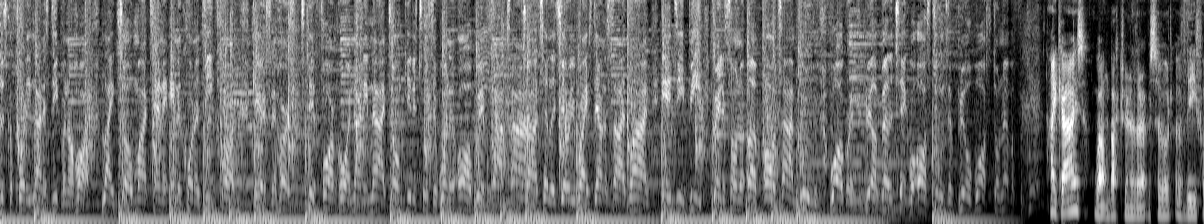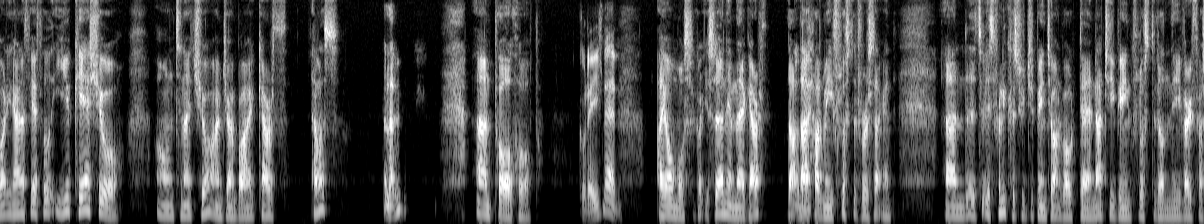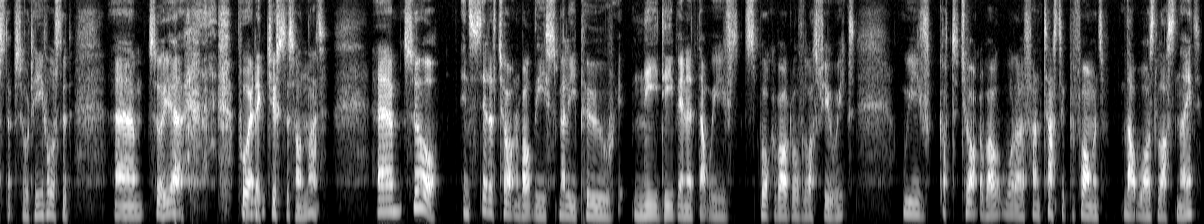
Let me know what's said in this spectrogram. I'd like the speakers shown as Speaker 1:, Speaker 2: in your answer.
Speaker 1: Francisco 49 is deep in the heart. Like Joe Montana in the corner, D. Clark. Garrison Hearst, stiff farm going 99. Don't get it twisted, one and all with prime time. John Taylor, Jerry Rice down the sideline. NDB, greatest owner of all time. Gruden, Holmgren, Bill Belichick were all students of Bill Walsh. Don't ever forget.
Speaker 2: Hi, guys. Welcome back to another episode of the 49er Faithful UK show. On tonight's show, I'm joined by Gareth Ellis
Speaker 3: Hello.
Speaker 2: and Paul Hope.
Speaker 4: Good evening.
Speaker 2: I almost forgot your surname there, Gareth. That, that had me flustered for a second. And it's, it's funny because we've just been talking about uh, Najee being flustered on the very first episode he hosted. Um, so, yeah, poetic justice on that. Um, so, instead of talking about the smelly poo knee deep in it that we've spoke about over the last few weeks, we've got to talk about what a fantastic performance that was last night.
